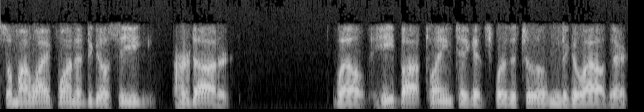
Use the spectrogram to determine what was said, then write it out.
So my wife wanted to go see her daughter. Well, he bought plane tickets for the two of them to go out there.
